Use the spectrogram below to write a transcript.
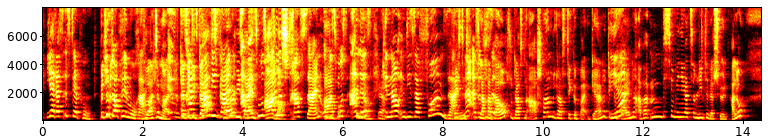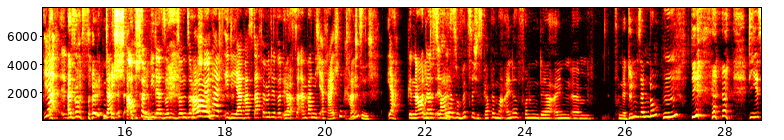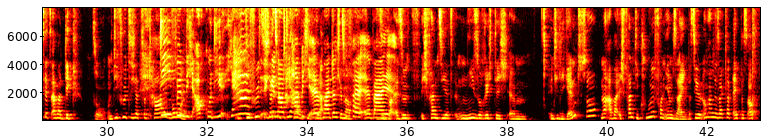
Ja, das ist der Punkt. Bitte? Die Doppelmoral. Warte mal. Du also kannst du curvy sein, curvy sein, aber es muss aber, alles straff sein und aber, es muss alles genau, ja. genau, in dieser Form sein. Richtig. Ne? Also Flacher Bauch, du darfst einen Arsch haben, du darfst dicke Beine, gerne dicke ja. Beine, aber ein bisschen weniger Zellulite wäre schön. Hallo? Ja, also was soll denn das ist auch schon wieder so, so, so ein ah. Schönheitsideal, was da vermittelt wird, ja. was du einfach nicht erreichen kannst. Richtig. Ja, genau und das, das ist war es. ja so witzig. Es gab ja mal eine von der einen ähm, von der dünnen Sendung, hm? die, die ist jetzt aber dick. So, und die fühlt sich jetzt total Die finde ich auch gut. Die, ja, die fühlt sich jetzt genau, total, die habe ich äh, ja, mal durch genau. Zufall äh, bei. War, also ich fand sie jetzt nie so richtig ähm, intelligent, so, ne? aber ich fand die cool von ihrem Sein, dass sie dann irgendwann gesagt hat, ey, pass auf,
